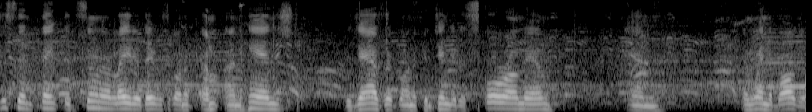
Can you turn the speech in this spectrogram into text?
just didn't think that sooner or later they was going to come unhinged. The Jazz are going to continue to score on them and and win the ball game.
